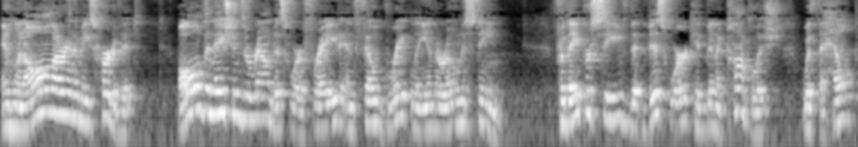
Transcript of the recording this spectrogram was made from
And when all our enemies heard of it, all the nations around us were afraid and fell greatly in their own esteem for they perceived that this work had been accomplished with the help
